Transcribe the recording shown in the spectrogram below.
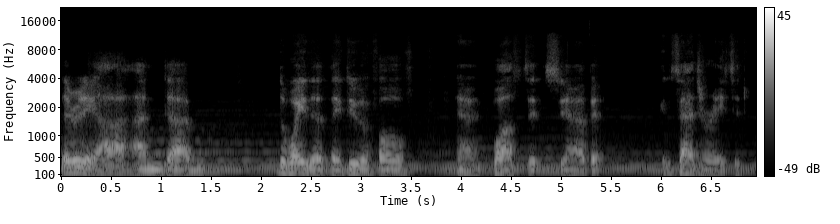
They really are, and um, the way that they do evolve, you know, whilst it's you know a bit exaggerated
